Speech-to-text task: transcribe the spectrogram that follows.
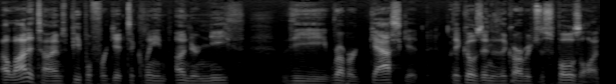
a lot of times people forget to clean underneath the rubber gasket that goes into the garbage disposal. And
